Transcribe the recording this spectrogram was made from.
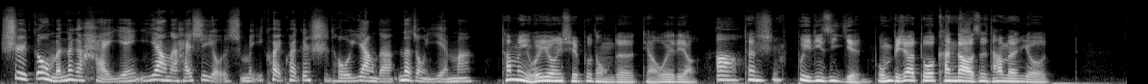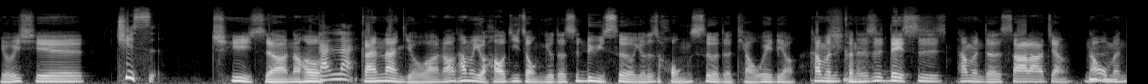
是跟我们那个海盐一样呢，还是有什么一块一块跟石头一样的那种盐吗？他们也会用一些不同的调味料啊，哦、但是不一定是盐。我们比较多看到的是他们有有一些 cheese。Cheese 啊，然后橄榄橄榄油啊，然后他们有好几种，有的是绿色，有的是红色的调味料，他们可能是类似他们的沙拉酱。然后我们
